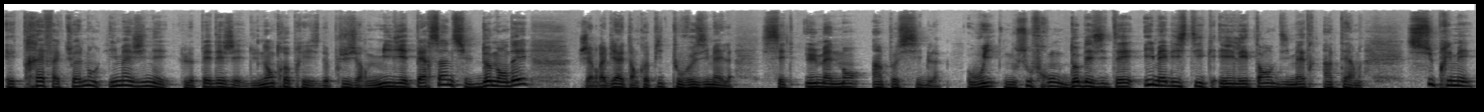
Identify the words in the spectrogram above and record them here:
Et très factuellement, imaginez le PDG d'une entreprise de plusieurs milliers de personnes s'il demandait J'aimerais bien être en copie de tous vos emails. C'est humainement impossible. Oui, nous souffrons d'obésité emailistique et il est temps d'y mettre un terme. Supprimez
